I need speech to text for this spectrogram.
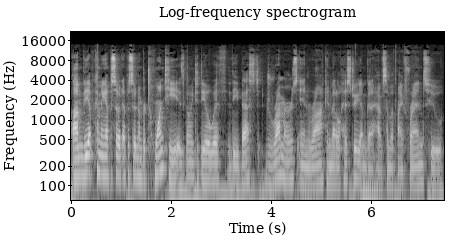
Um, the upcoming episode, episode number 20, is going to deal with the best drummers in rock and metal history. I'm going to have some of my friends who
